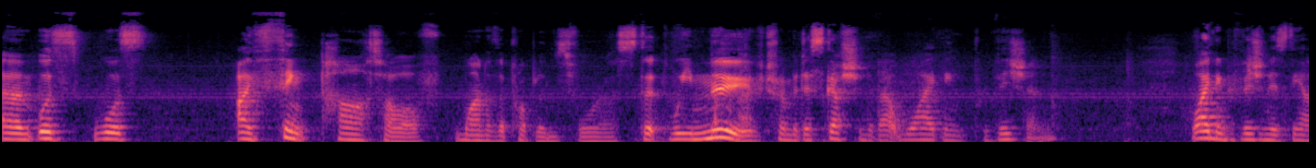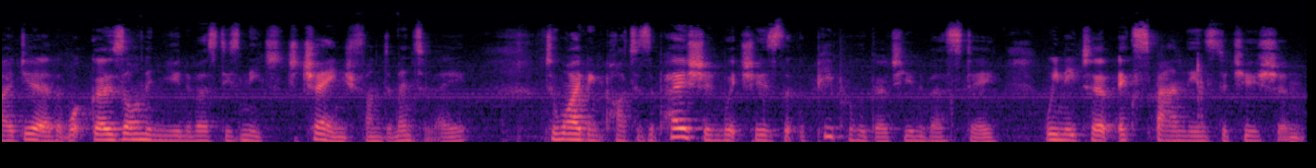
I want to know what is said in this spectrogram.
um, was was I think part of one of the problems for us that we moved from a discussion about widening provision widening provision is the idea that what goes on in universities needs to change fundamentally to widening participation, which is that the people who go to university, we need to expand the institution,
